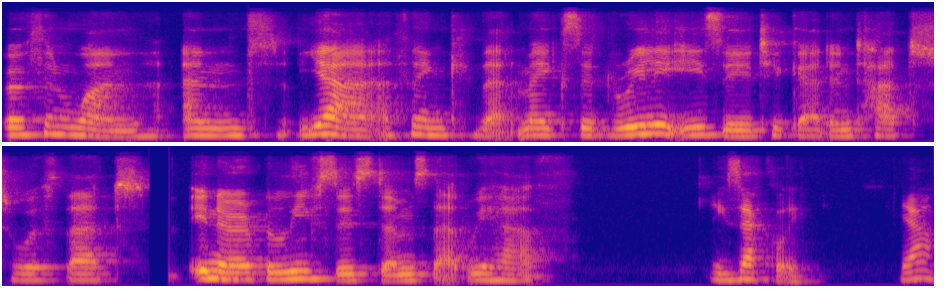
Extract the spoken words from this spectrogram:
both in one and yeah i think that makes it really easy to get in touch with that inner belief systems that we have exactly yeah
